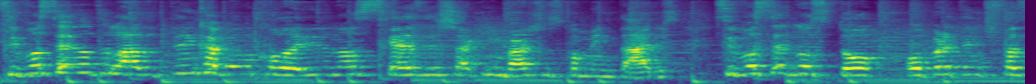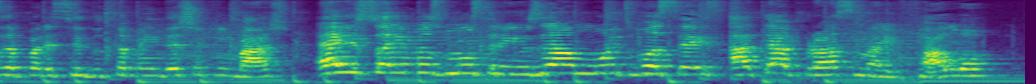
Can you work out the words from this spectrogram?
Se você do outro lado tem cabelo colorido, não se esquece de deixar aqui embaixo nos comentários. Se você gostou ou pretende fazer parecido, também deixa aqui embaixo. É isso aí, meus monstrinhos. Eu amo muito vocês. Até a próxima e falou!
